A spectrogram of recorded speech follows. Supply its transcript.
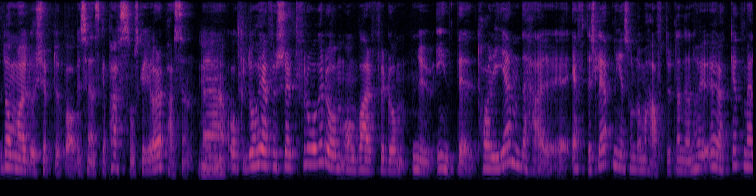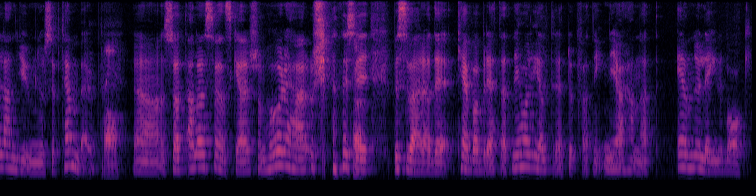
De har ju då köpt upp AB Svenska Pass som ska göra passen. Mm. Eh, och då har jag försökt fråga dem om varför de nu inte tar igen det här eh, eftersläpningen som de har haft. Utan den har ju ökat mellan juni och september. Ja. Eh, Så att alla svenskar som hör det här och känner sig besvärade kan jag bara berätta att ni har helt rätt uppfattning. Ni har hamnat ännu längre bak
